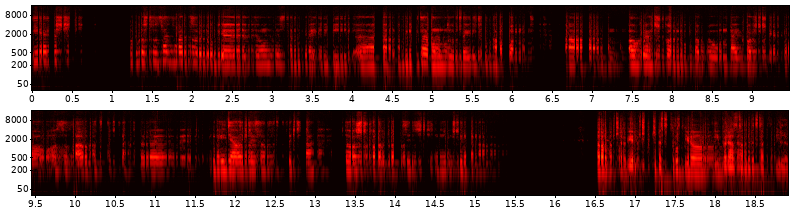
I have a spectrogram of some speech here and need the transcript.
jakoś po prostu tak bardzo lubię tę piosenkę i e, w liceum dłużej słuchałam. A okres szkolny chyba był najgorszy jako osoba autystyczna, która nie wiedziała, że jest autystyczna. To szkoła dosyć nieprzyjemna. To przewietrzmy studio i wracamy za chwilę.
